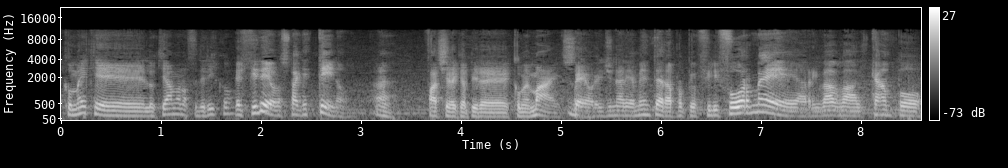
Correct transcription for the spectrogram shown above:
Com'è che lo chiamano Federico? Il fideo, lo spaghettino. Eh, facile capire come mai. insomma. Beh, originariamente era proprio filiforme e arrivava al campo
